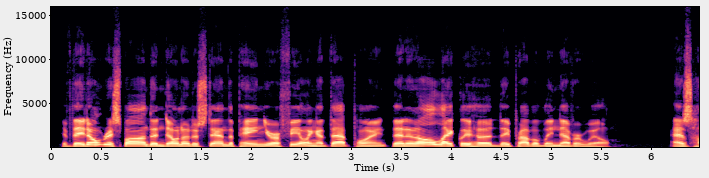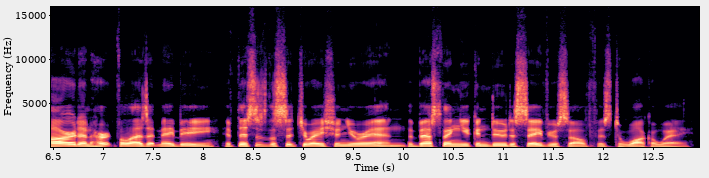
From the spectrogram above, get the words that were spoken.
If they don't respond and don't understand the pain you are feeling at that point, then in all likelihood they probably never will. As hard and hurtful as it may be, if this is the situation you are in, the best thing you can do to save yourself is to walk away.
